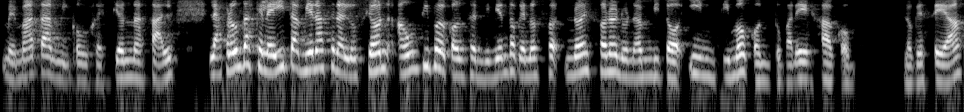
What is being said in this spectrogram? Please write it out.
me mata mi congestión nasal, las preguntas que leí también hacen alusión a un tipo de consentimiento que no, no es solo en un ámbito íntimo, con tu pareja, con lo que sea,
